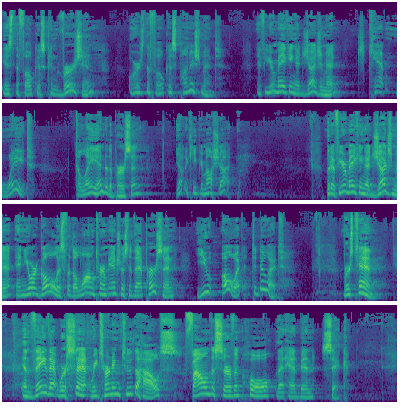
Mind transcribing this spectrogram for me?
Is the focus conversion or is the focus punishment? If you're making a judgment, can't wait to lay into the person, you ought to keep your mouth shut. But if you're making a judgment and your goal is for the long term interest of that person, you owe it to do it. Verse 10 and they that were sent, returning to the house, found the servant whole that had been sick.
